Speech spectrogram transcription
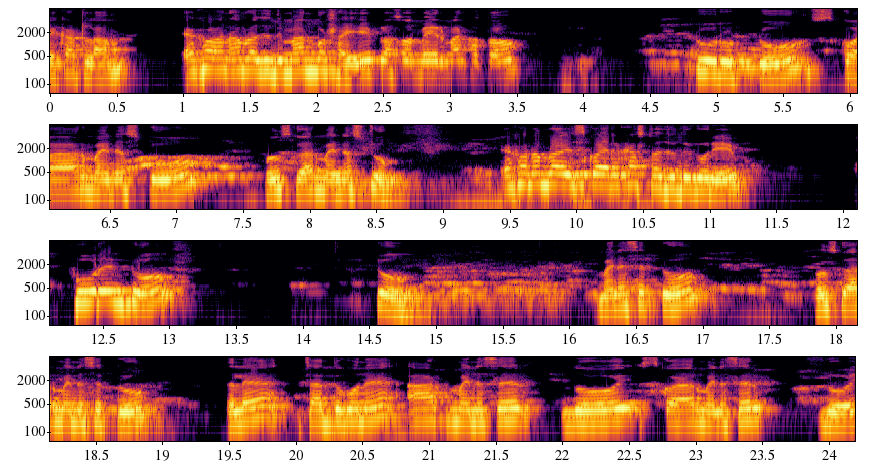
এ কাটলাম। এখন আমরা যদি মান বসাই এ প্লাস ওয়ান বাই এর মান কত? Two root two square minus two whole square minus two এখন আমরা স্কোয়ারের কাজটা যদি করি ফোর ইন্টু টু মাইনাসের টু হোল স্কোয়ার মাইনাসের টু তাহলে চার দুগুণে আট মাইনাসের দুই স্কোয়ার মাইনাসের দুই।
